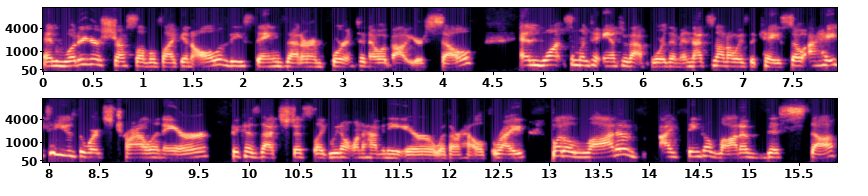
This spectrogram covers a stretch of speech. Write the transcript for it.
and what are your stress levels like and all of these things that are important to know about yourself and want someone to answer that for them. And that's not always the case. So I hate to use the words trial and error because that's just like we don't want to have any error with our health, right? But a lot of, I think a lot of this stuff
